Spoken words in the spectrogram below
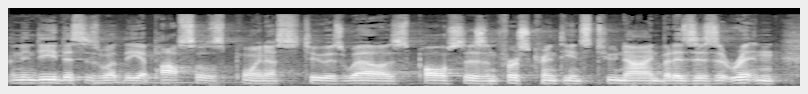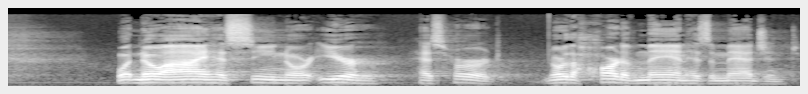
And indeed, this is what the apostles point us to as well, as Paul says in 1 Corinthians 2 9. But as is it written, what no eye has seen, nor ear has heard, nor the heart of man has imagined,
